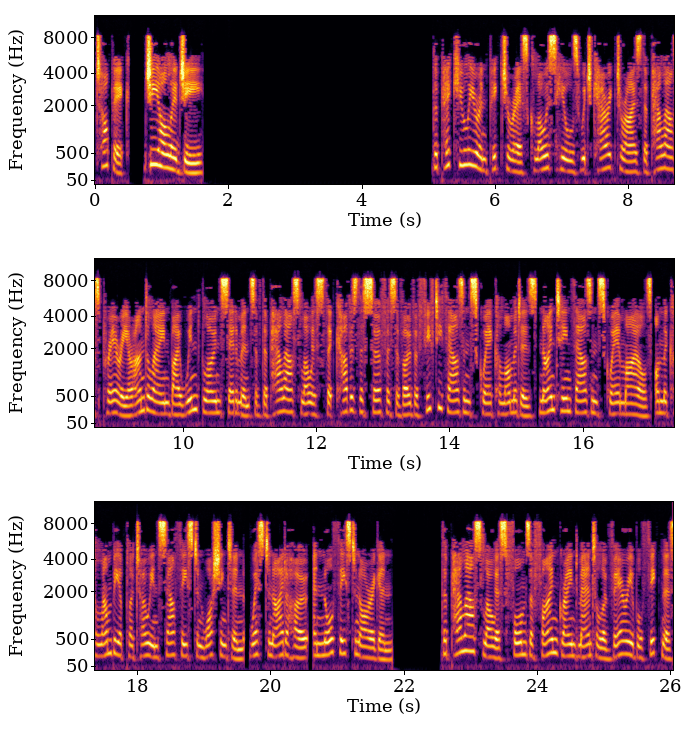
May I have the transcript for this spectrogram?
Topic: Geology The peculiar and picturesque Loess Hills which characterize the Palouse Prairie are underlain by wind-blown sediments of the Palouse Loess that covers the surface of over 50,000 square kilometers 19,000 square miles on the Columbia Plateau in southeastern Washington, western Idaho, and northeastern Oregon. The Palouse loess forms a fine-grained mantle of variable thickness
